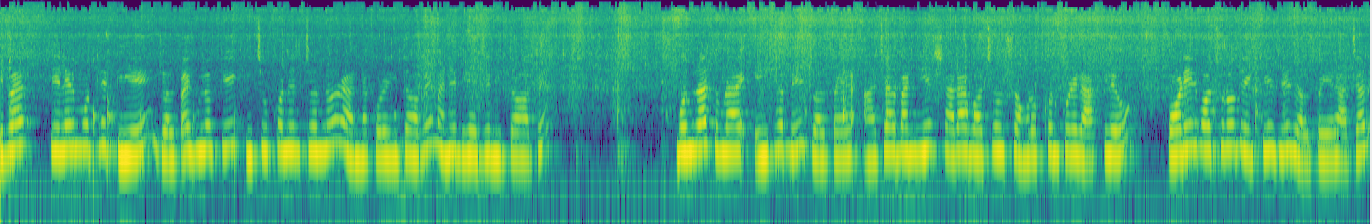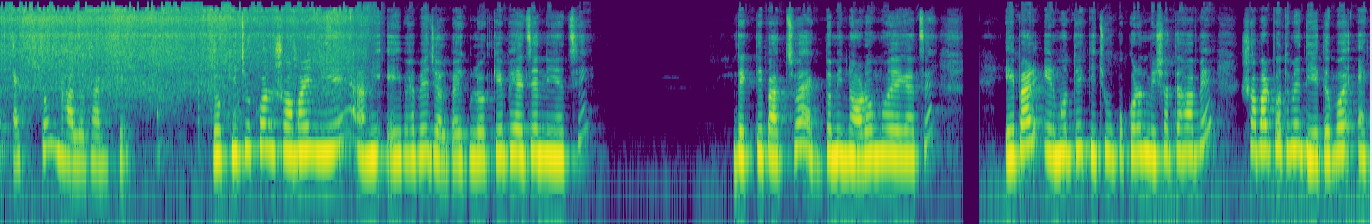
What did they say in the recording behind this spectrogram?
এবার তেলের মধ্যে দিয়ে জলপাইগুলোকে কিছুক্ষণের জন্য রান্না করে নিতে হবে মানে ভেজে নিতে হবে। বন্ধুরা, তোমরা এইভাবে জলপাইয়ের আচার বানিয়ে সারা বছর সংরক্ষণ করে রাখলেও পরের বছরও দেখবে যে জলপাইয়ের আচার একদম ভালো থাকবে। তো কিছুক্ষণ সময় নিয়ে আমি এইভাবে জলপাইগুলোকে ভেজে নিয়েছি। দেখতে পাচ্ছ, একদমই নরম হয়ে গেছে। এবার এর মধ্যে কিছু উপকরণ মেশাতে হবে। সবার প্রথমে দিয়ে দেবো এক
